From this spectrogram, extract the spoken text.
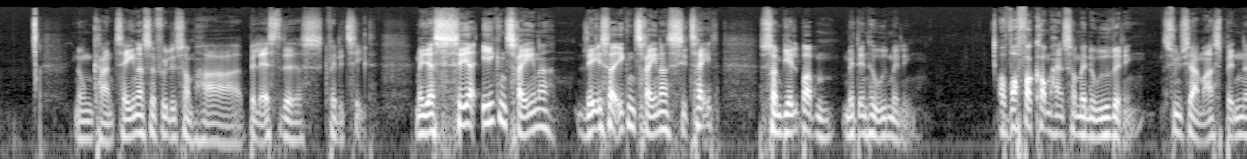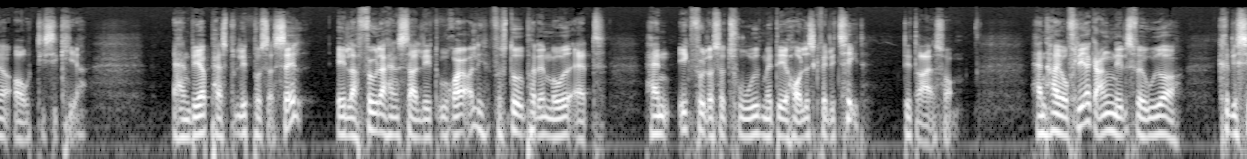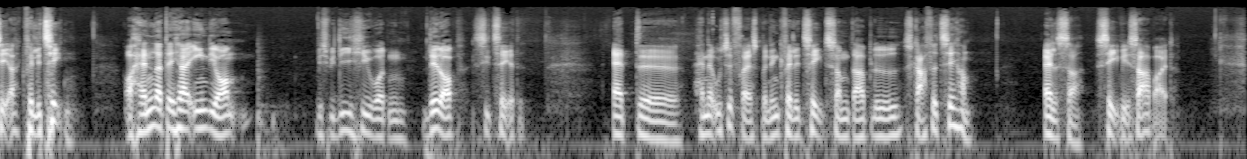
nogle karantæner selvfølgelig, som har belastet deres kvalitet. Men jeg ser ikke en træner, læser ikke en træners citat, som hjælper dem med den her udmelding. Og hvorfor kommer han så med en udmelding? Synes jeg er meget spændende at dissekere. Er han ved at passe lidt på sig selv, eller føler han sig lidt urørlig, forstået på den måde, at han ikke føler sig truet med det holdets kvalitet, det drejer sig om. Han har jo flere gange, Niels, været ude og kritisere kvaliteten. Og handler det her egentlig om, hvis vi lige hiver den lidt op, citatet, at øh, han er utilfreds med den kvalitet, som der er blevet skaffet til ham. Altså CV's arbejde.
